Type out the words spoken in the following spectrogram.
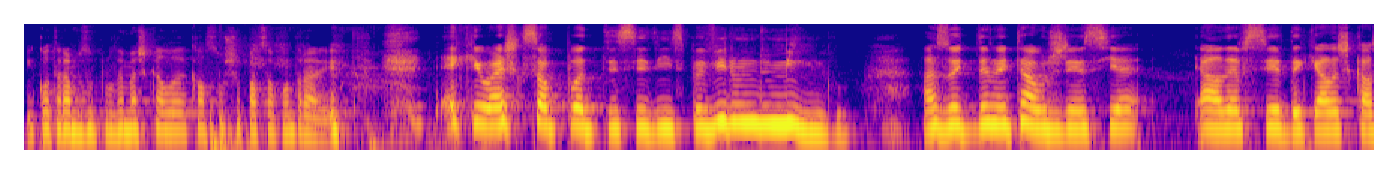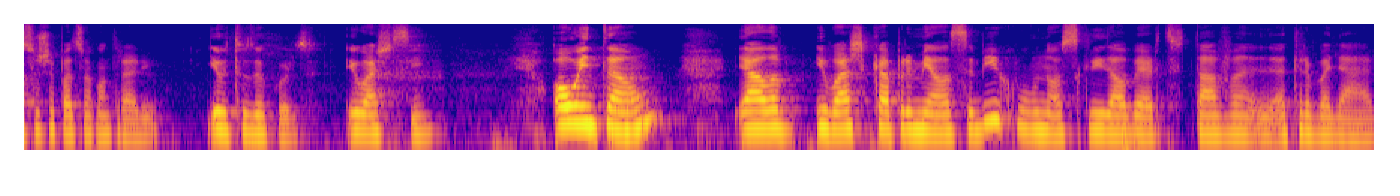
encontramos o problema é que ela calçou os sapatos ao contrário. É que eu acho que só pode ter sido isso. Para vir um domingo às 8 da noite à urgência, ela deve ser daquelas que calçam os sapatos ao contrário. Eu estou de acordo. Eu acho que sim. Ou então, ela, eu acho que cá para mim ela sabia que o nosso querido Alberto estava a trabalhar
